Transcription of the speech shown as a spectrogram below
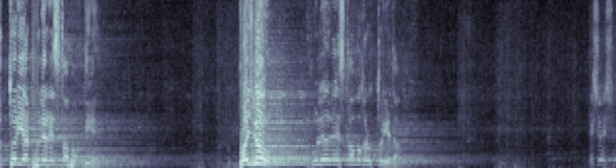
উত্তরীয়ার ফুলের স্তবক দিয়ে। বুঝলু ফুলের স্তবক আর উত্তরীয় দাও। এসো এসো।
